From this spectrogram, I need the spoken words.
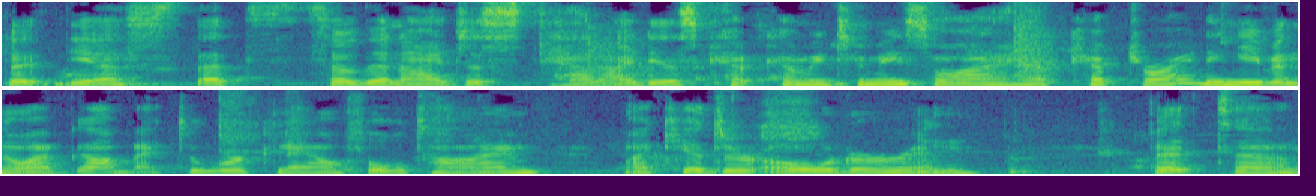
but yes, that's so. Then I just had ideas kept coming to me, so I have kept writing, even though I've gone back to work now full time. My kids are older, and but uh,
